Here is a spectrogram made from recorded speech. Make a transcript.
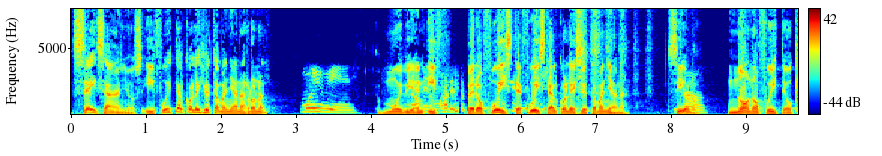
Seis años. ¿Y fuiste al colegio esta mañana, Ronald? Muy bien. Muy bien. Y, pero fuiste, fuiste al colegio esta mañana. ¿Sí o no? No, no fuiste. Ok.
